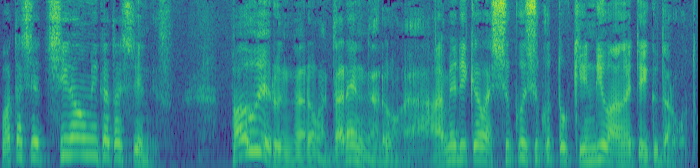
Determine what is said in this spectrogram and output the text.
私は違う見方してるんです。パウエルになろうが誰になろうが、アメリカは粛々と金利を上げていくだろうと。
